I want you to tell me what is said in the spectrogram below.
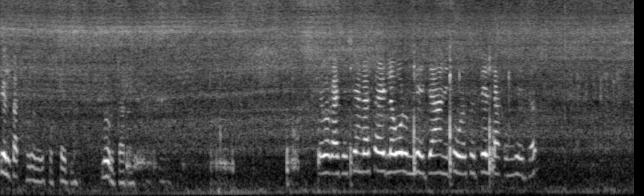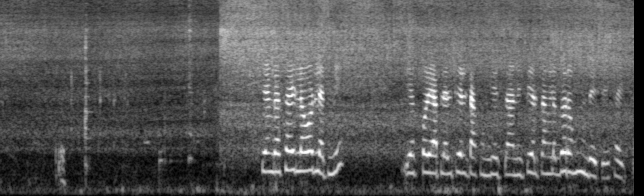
तेल टाक साईडला. ते बघा शेंगा साईडला ओढून घ्यायच्या आणि थोडस तेल टाकून घ्यायचं. शेंगा साईडला ओढल्यात मी. एक पळी आपल्याला तेल टाकून घ्यायचं आणि तेल चांगलं गरम होऊन द्यायचं साईडचं.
